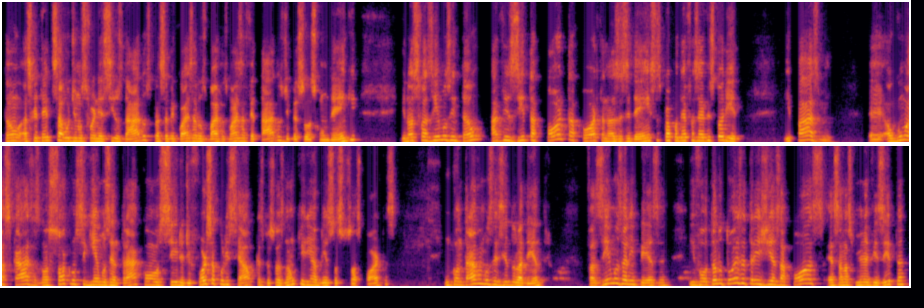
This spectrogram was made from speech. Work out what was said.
Então, a Secretaria de Saúde nos fornecia os dados para saber quais eram os bairros mais afetados de pessoas com dengue, e nós fazíamos, então, a visita porta a porta nas residências para poder fazer a vistoria. E, pasme, é, algumas casas nós só conseguíamos entrar com auxílio de força policial, porque as pessoas não queriam abrir suas, suas portas, encontrávamos resíduo lá dentro, fazíamos a limpeza e voltando dois a três dias após essa nossa primeira visita,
